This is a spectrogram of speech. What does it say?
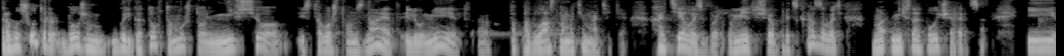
Troubleshooter должен быть готов к тому, что не все из того, что он знает или умеет, э, подвластно математике. Хотелось бы уметь все предсказывать, но не всегда получается. И,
